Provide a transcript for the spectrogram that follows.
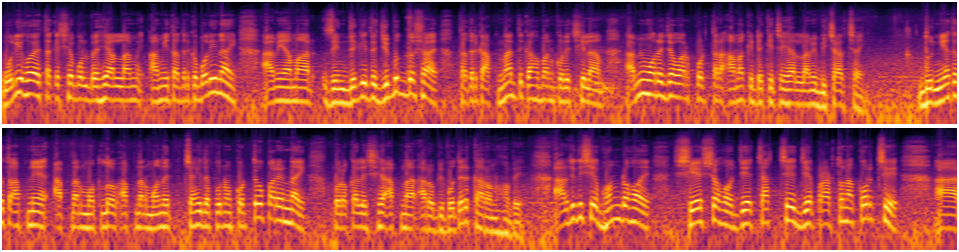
ওলি হয়ে থাকে সে বলবে, হে আল্লাহ, আমি- আমি তাদেরকে বলি নাই। আমি আমার জিন্দগিতে জীবদ্দশায় তাদেরকে আপনার দিকে আহ্বান করেছিলাম। আমি মরে যাওয়ার পর তারা আমাকে ডেকেছে, হে আল্লাহ, আমি বিচার চাই। দুনিয়াতে তো আপনি আপনার মতলব, আপনার মনের চাহিদা পূরণ করতেও পারেন নাই, পরকালে সে আপনার আরও বিপদের কারণ হবে। আর যদি সে ভণ্ড হয়, সে সহ যে চাচ্ছে, যে প্রার্থনা করছে, আর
